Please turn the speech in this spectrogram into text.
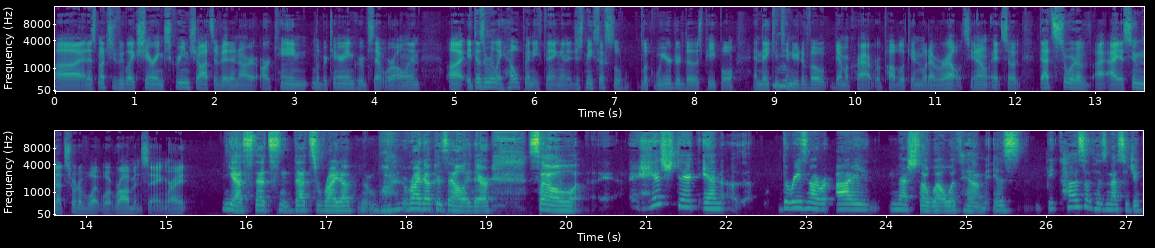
uh, and as much as we like sharing screenshots of it in our arcane libertarian groups that we're all in, uh, it doesn't really help anything, and it just makes us look, look weirder to those people, and they continue to vote Democrat, Republican, whatever else. You know, it, so that's sort of I, I assume that's sort of what what Robin's saying, right? Yes, that's that's right up right up his alley there. So his shtick and uh, the reason I I mesh so well with him is because of his messaging.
